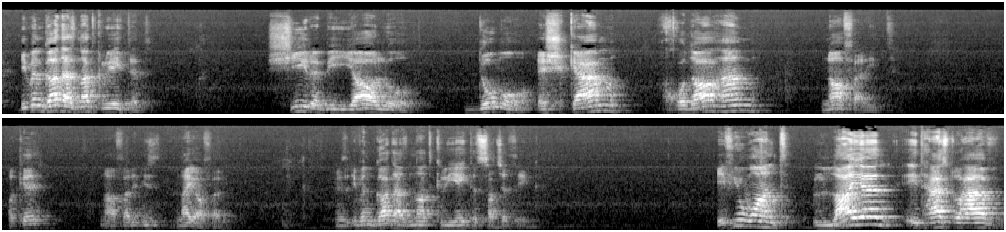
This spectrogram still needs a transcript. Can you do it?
even God has not created. شیر بیال و دم و اشکم خدا هم نافرید okay Naferim means Nayaferim. Even God has not created such a thing. If you want lion, it has to have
